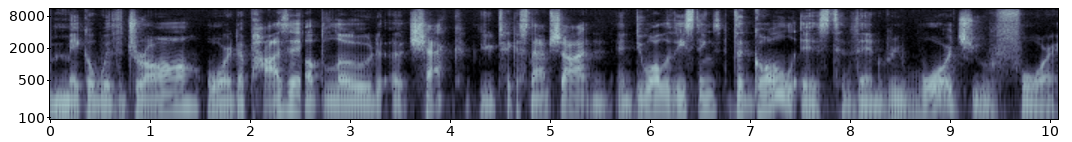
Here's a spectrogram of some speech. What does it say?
make a withdrawal or deposit, upload a check, you take a snapshot and, and do all of these things. The goal is to then reward you for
